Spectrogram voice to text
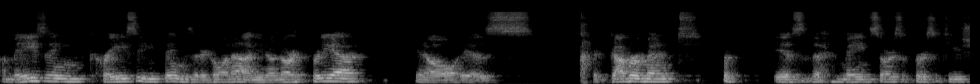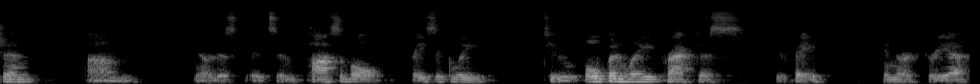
amazing, crazy things that are going on. You know, North Korea, you know, is the government is the main source of persecution. Um, you know, just it's impossible basically to openly practice your faith in North Korea.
